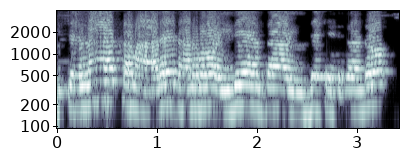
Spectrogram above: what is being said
ಇಷ್ಟೆಲ್ಲಾ ತಮ್ಮ ಆಡಳಿತ ಅನುಭವ ಇದೆ ಅಂತ ಉದ್ದೇಶ ಇಟ್ಕೊಂಡು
